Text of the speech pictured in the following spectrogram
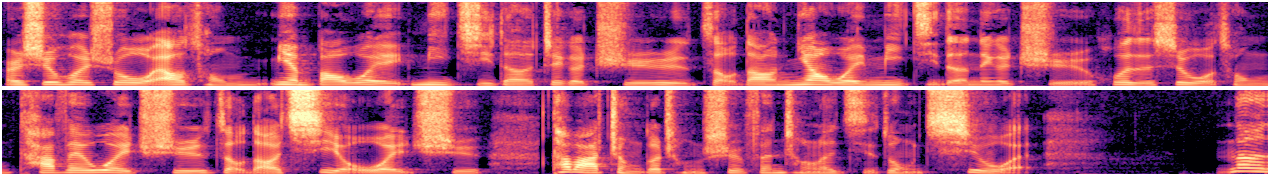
而是会说我要从面包味密集的这个区域走到尿味密集的那个区域，或者是我从咖啡味区走到汽油味区。他把整个城市分成了几种气味。那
